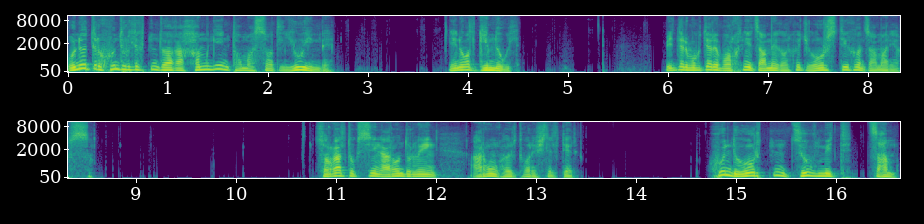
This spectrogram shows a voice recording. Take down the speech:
Өнөөдөр хүн төрлөختөнд байгаа хамгийн том асуудал юу юм бэ? Энэ бол гим нүгэл. Бид нар бүгдээрээ Бурханы замыг орхиж өөрсдийнхөө замаар явсан. Сургаалт үгсийн 14-ийн 12 дугаар ишлэлдэр хүнд өөрт нь зөв мэд зам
